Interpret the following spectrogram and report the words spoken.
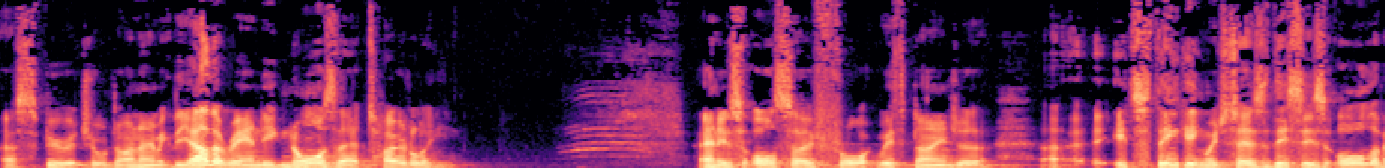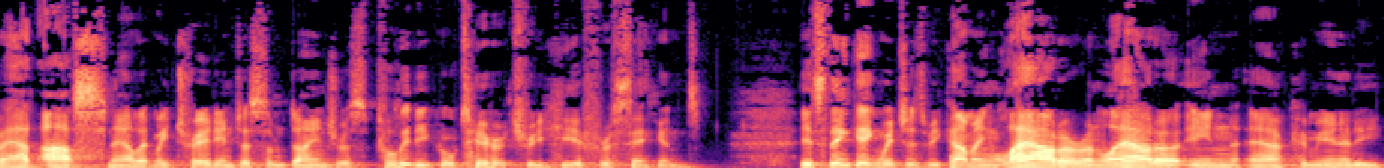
a spiritual dynamic. The other end ignores that totally and is also fraught with danger. Uh, it's thinking which says this is all about us. Now, let me tread into some dangerous political territory here for a second. It's thinking which is becoming louder and louder in our community.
